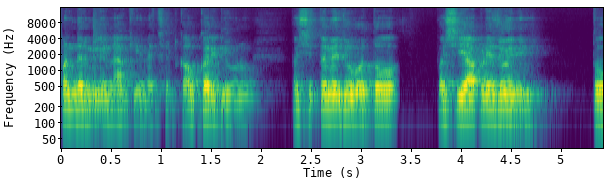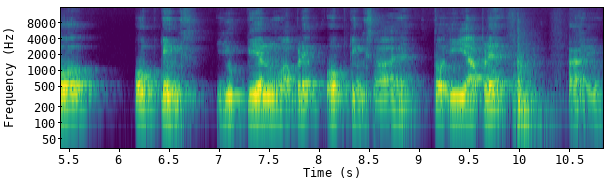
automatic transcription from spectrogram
પંદર મિલી નાખી અને છંટકાવ કરી દેવાનો. પછી તમે જુઓ તો, પછી આપણે જોઈ તો ઓપ્ટિંગ્સ યુપીએલનું આપણે ઓપ્ટિંગ્સ આવે તો એ આપણે, આ રહ્યું.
